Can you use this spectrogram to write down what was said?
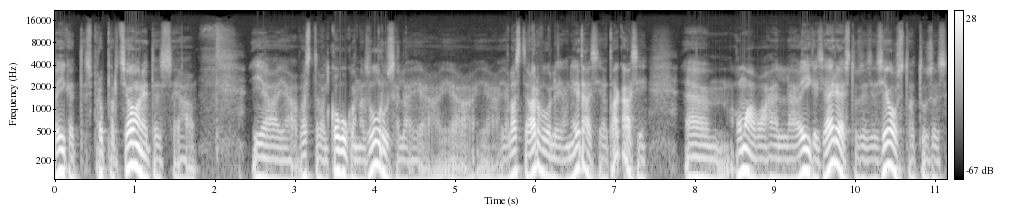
õigetes proportsioonides ja ja, ja vastavalt kogukonna suurusele ja, ja, ja, ja laste arvule ja nii edasi ja tagasi ähm, omavahel õiges järjestuses ja seostatuses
